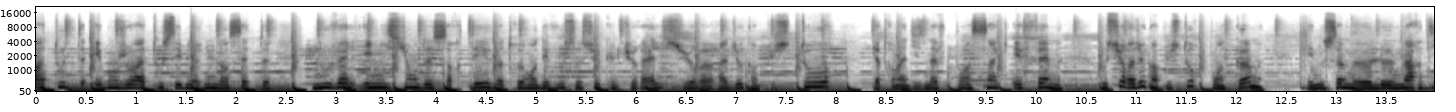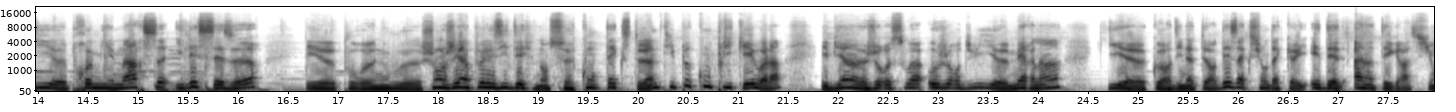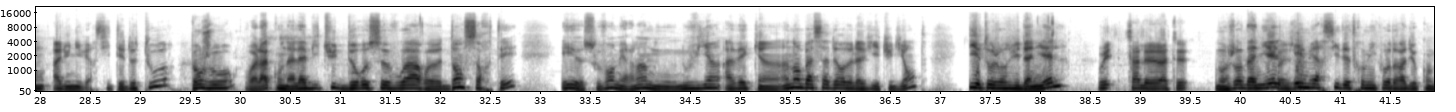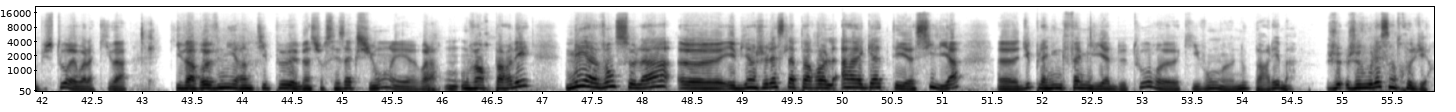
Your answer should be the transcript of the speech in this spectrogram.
Bonjour à toutes et bonjour à tous et bienvenue dans cette nouvelle émission de Sortez, votre rendez-vous socio-culturel sur Radio Campus Tour 99.5 FM ou sur radiocampustour.com. Et nous sommes le mardi 1er mars, il est 16h. Et euh, pour euh, nous euh, changer un peu les idées dans ce contexte un petit peu compliqué, voilà, eh bien, je reçois aujourd'hui Merlin, qui est coordinateur des actions d'accueil et d'aide à l'intégration à l'université de Tours. Bonjour. Voilà, qu'on a l'habitude de recevoir dans Sortez. Et souvent, Merlin nous, nous vient avec un, ambassadeur de la vie étudiante, qui est aujourd'hui Daniel. Oui, salut à tous. Bonjour Daniel, et merci d'être au micro de Radio Campus Tour, et voilà, qui va qui va revenir un petit peu eh bien, sur ses actions et euh, voilà, on, va en reparler. Mais avant cela, euh, eh bien, je laisse la parole à Agathe et Cilia euh, du planning familial de Tours qui vont nous parler. Bah, je, je, vous laisse introduire.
